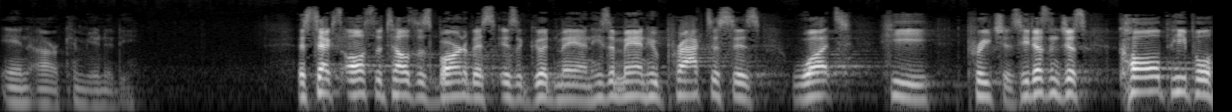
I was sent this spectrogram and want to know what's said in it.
in our community. This text also tells us Barnabas is a good man. He's a man who practices what he preaches. He doesn't just call people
